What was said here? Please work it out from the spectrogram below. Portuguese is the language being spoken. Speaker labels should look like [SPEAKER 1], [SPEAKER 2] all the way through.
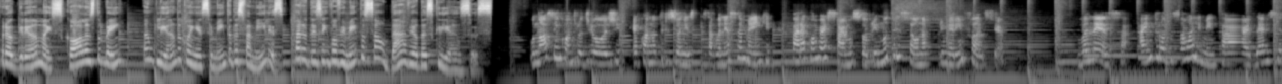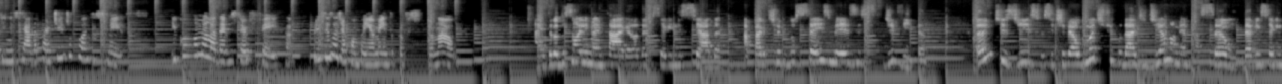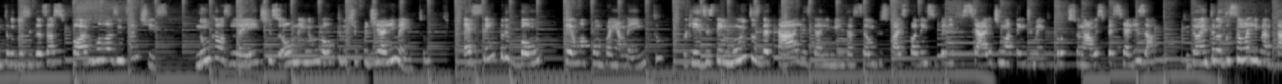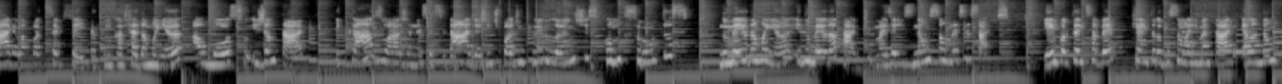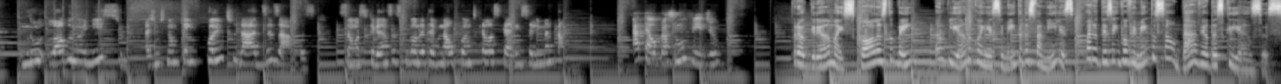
[SPEAKER 1] Programa Escolas do Bem, ampliando o conhecimento das famílias para o desenvolvimento saudável das crianças.
[SPEAKER 2] O nosso encontro de hoje é com a nutricionista Vanessa Menck para conversarmos sobre nutrição na primeira infância. Vanessa, a introdução alimentar deve ser iniciada a partir de quantos meses? E como ela deve ser feita? Precisa de acompanhamento profissional?
[SPEAKER 3] A introdução alimentar ela deve ser iniciada a partir dos seis meses de vida. Antes disso, se tiver alguma dificuldade de amamentação, devem ser introduzidas as fórmulas infantis, nunca os leites ou nenhum outro tipo de alimento. É sempre bom ter um acompanhamento, porque existem muitos detalhes da alimentação que os pais podem se beneficiar de um atendimento profissional especializado. Então, a introdução alimentar ela pode ser feita com café da manhã, almoço e jantar, haja necessidade, a gente pode incluir lanches como frutas no meio da manhã e no meio da tarde, mas eles não são necessários. E é importante saber que a introdução alimentar, ela não, no, logo no início, a gente não tem quantidades exatas. São as crianças que vão determinar o quanto que elas querem se alimentar.
[SPEAKER 2] Até o próximo vídeo.
[SPEAKER 1] Programa Escolas do Bem, ampliando o conhecimento das famílias para o desenvolvimento saudável das crianças.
